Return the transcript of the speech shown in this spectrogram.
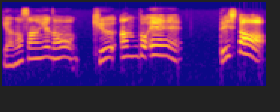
矢野さんへの Q&A でした。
